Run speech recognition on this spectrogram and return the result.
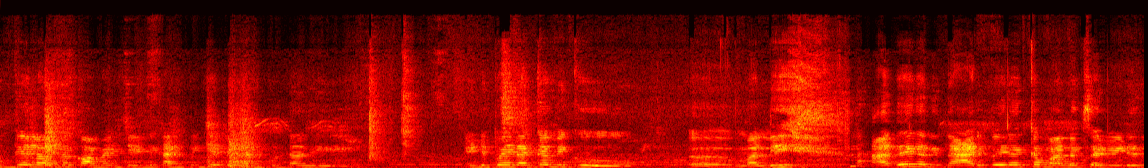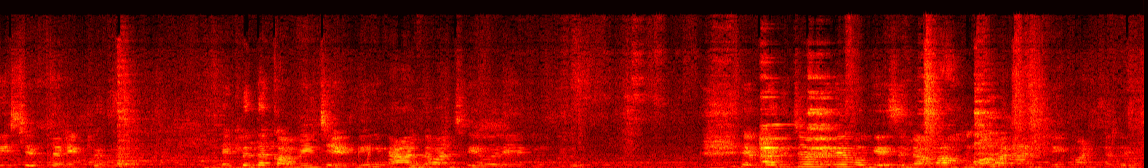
ముగ్గు ఎలా ఉందో కామెంట్ చేయండి. కనిపించట్లేదు అనుకుంటా అది ఎండిపోయినాక మీకు మళ్ళీ అదే కదా ఇది ఆరిపోయినాక మళ్ళీ ఒకసారి వీడియో తీసి చెప్తాను ఎట్లుందో. ఎట్లుందో కామెంట్ చేయండి. నా అంత మంచిగా ఇవ్వలేదు ముగ్గులు ఎప్పటి నుంచో ఇదే ముగ్గేస్తున్నా మా అమ్మ మా నాన్నకి ఏమంటలేదు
